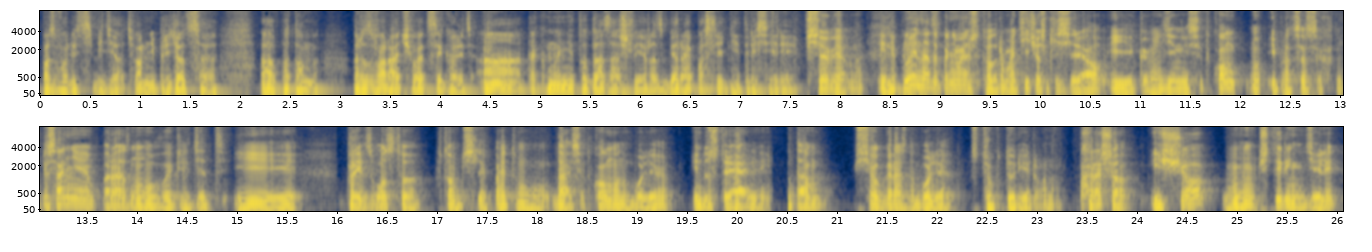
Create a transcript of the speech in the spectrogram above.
позволить себе делать. Вам не придется а, потом разворачиваться и говорить, а, так мы не туда зашли, разбирай последние три серии. Все верно. Или ну и надо понимать, что драматический сериал и комедийный ситком, ну и процесс их написания по-разному выглядит, и производство в том числе. Поэтому, да, ситком, он более индустриальный. Там все гораздо более структурировано. Хорошо. Еще 4 недели,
